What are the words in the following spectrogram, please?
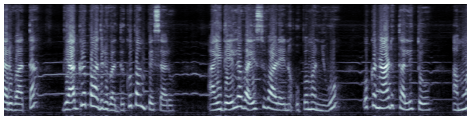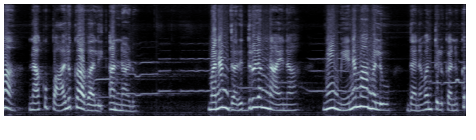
తరువాత వ్యాఘ్రపాదుడి వద్దకు పంపేశారు. ఐదేళ్ళ వయసు వాడైన ఉపమన్యువు ఒకనాడు తల్లితో అమ్మా నాకు పాలు కావాలి అన్నాడు. మనం దరిద్రులం నాయన మీ మేనమామలు ధనవంతులు కనుక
